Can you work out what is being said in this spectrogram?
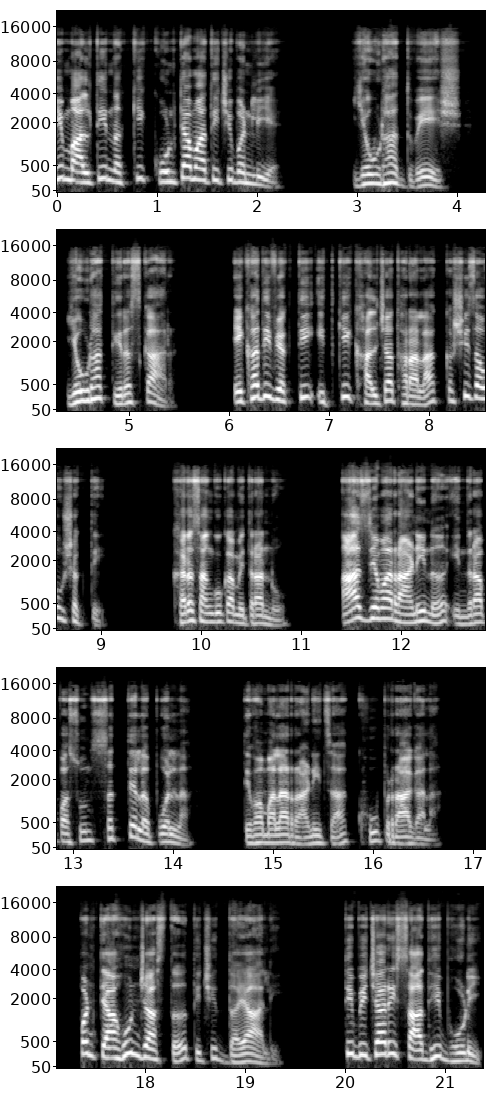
ही मालती नक्की कोणत्या मातीची बनलीये? एवढा द्वेष एवढा तिरस्कार एखादी व्यक्ती इतकी खालच्या थराला कशी जाऊ शकते? खरं सांगू का मित्रांनो? आज जेव्हा राणीनं इंद्रापासून सत्य लपवलं तेव्हा मला राणीचा खूप राग आला. पण त्याहून जास्त तिची दया आली. ती बिचारी साधी भोळी.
